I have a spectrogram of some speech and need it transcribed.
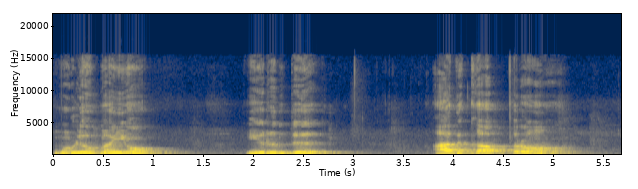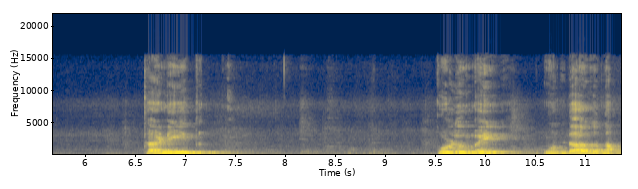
முழுமையும் இருந்து அதுக்கப்புறம் தனியுது குழுமை உண்டாகுதான்.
